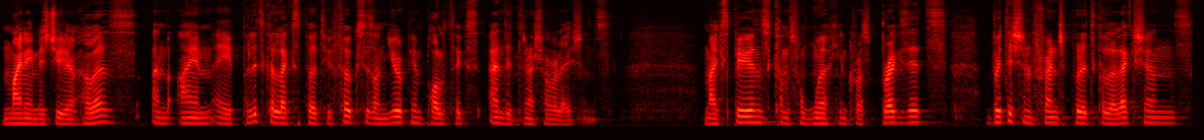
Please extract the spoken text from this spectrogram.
My name is Julian Hoez, and I am a political expert who focuses on European politics and international relations. My experience comes from working across Brexits, British and French political elections,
